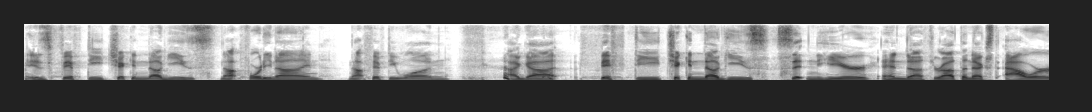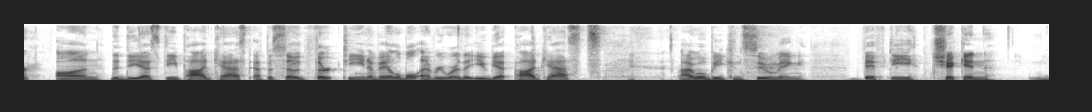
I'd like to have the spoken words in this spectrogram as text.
is 50 chicken nuggies, not 49, not 51. I got 50 chicken nuggies sitting here, and uh, throughout the next hour on the DSD podcast, episode 13, available everywhere that you get podcasts, I will be consuming 50 chicken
